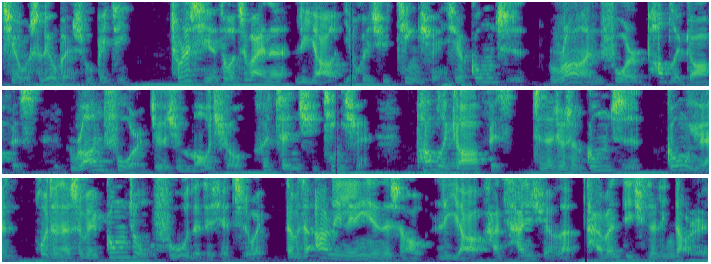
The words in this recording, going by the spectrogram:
九十六本书被禁。除了写作之外呢，李敖也会去竞选一些公职。Run for public office. Run for 就是去谋求和争取竞选。Public office 指的就是公职、公务员，或者呢是为公众服务的这些职位。那么在二零零一年的时候，李敖还参选了台湾地区的领导人。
